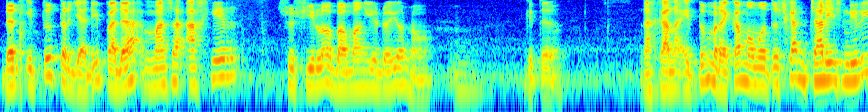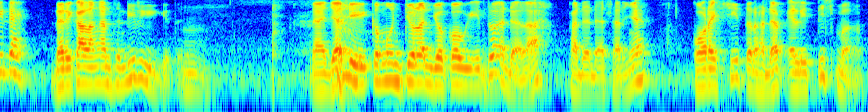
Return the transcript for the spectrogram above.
Dan itu terjadi pada masa akhir Susilo Bambang Yudhoyono. Gitu. Nah, karena itu mereka memutuskan cari sendiri deh dari kalangan sendiri gitu. Nah, jadi kemunculan Jokowi itu adalah pada dasarnya koreksi terhadap elitisme.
